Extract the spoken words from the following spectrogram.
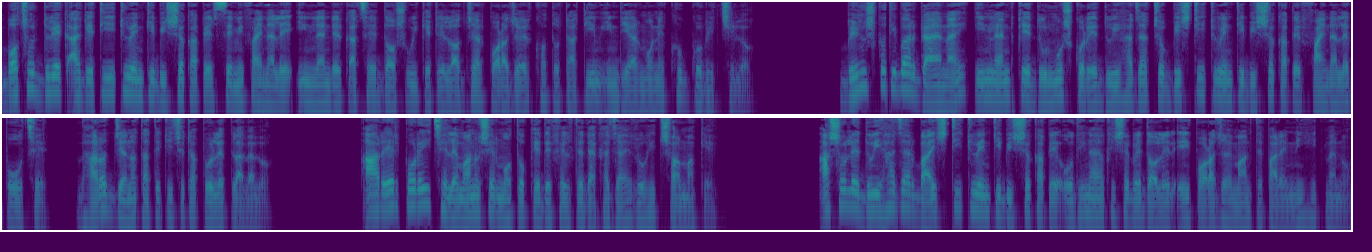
বছর দুয়েক আগে টি টোয়েন্টি বিশ্বকাপের সেমিফাইনালে ইংল্যান্ডের কাছে দশ উইকেটে লজ্জার পরাজয়ের ক্ষতটা টিম ইন্ডিয়ার মনে খুব গভীর ছিল। বৃহস্পতিবার গায়ানায় ইংল্যান্ডকে দুর্মুষ করে দুই হাজার চব্বিশ টি টোয়েন্টি বিশ্বকাপের ফাইনালে পৌঁছে ভারত যেন তাতে কিছুটা প্রলেপ লাগাল। আর এরপরেই ছেলে মানুষের মতো কেঁদে ফেলতে দেখা যায় রোহিত শর্মাকে। আসলে দুই হাজার বাইশ টি টোয়েন্টি বিশ্বকাপে অধিনায়ক হিসেবে দলের এই পরাজয় মানতে পারেননি হিটম্যানও।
